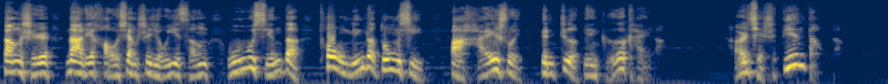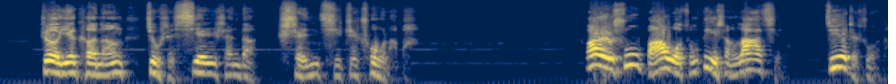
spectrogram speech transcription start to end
当时那里好像是有一层无形的透明的东西，把海水跟这边隔开了，而且是颠倒的。这也可能就是仙山的神奇之处了吧？二叔把我从地上拉起来，接着说道：“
